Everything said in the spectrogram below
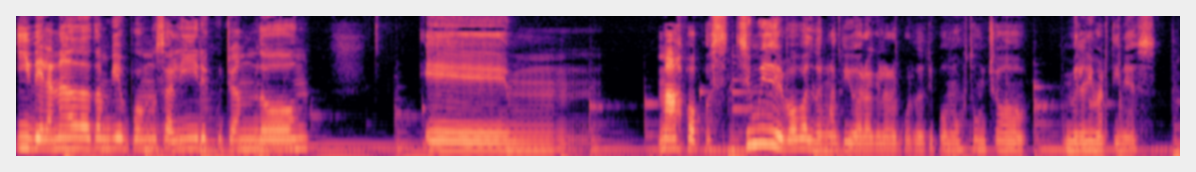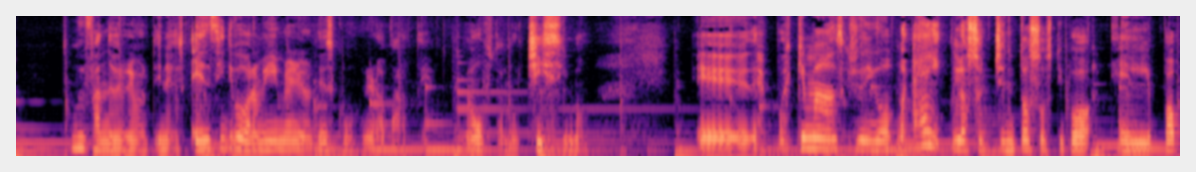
Y de la nada también podemos salir escuchando. Eh, más pop. Soy muy del pop alternativo ahora que lo recuerdo. Tipo, me gusta mucho Melanie Martínez. Muy fan de Melanie Martínez. En sí, tipo, para mí Melanie Martínez es como un género aparte. Me gusta muchísimo. Eh, después, ¿qué más? Que yo digo, hay los ochentosos, tipo el pop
